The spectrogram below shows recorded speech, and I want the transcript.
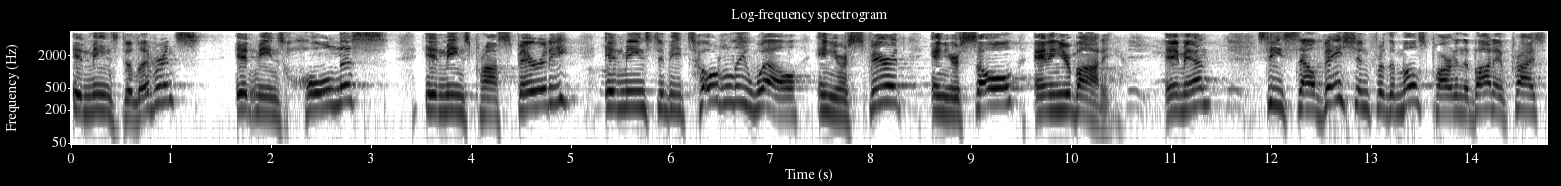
It means deliverance, it means wholeness, it means prosperity, it means to be totally well in your spirit, in your soul, and in your body. Amen? See, salvation for the most part in the body of Christ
